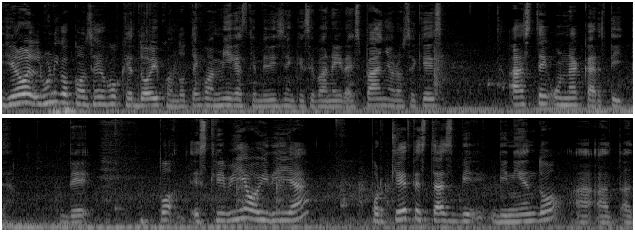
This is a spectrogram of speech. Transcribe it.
yo el único consejo que doy cuando tengo amigas que me dicen que se van a ir a España o no sé qué es, hazte una cartita de escribí hoy día por qué te estás viniendo a, a,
